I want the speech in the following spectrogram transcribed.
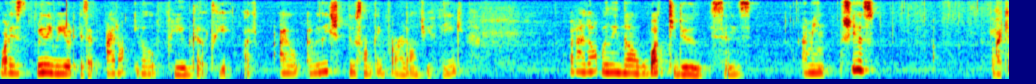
what is really weird is that I don't even feel guilty. Like, I, I really should do something for her, don't you think? But I don't really know what to do since, I mean, she is like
